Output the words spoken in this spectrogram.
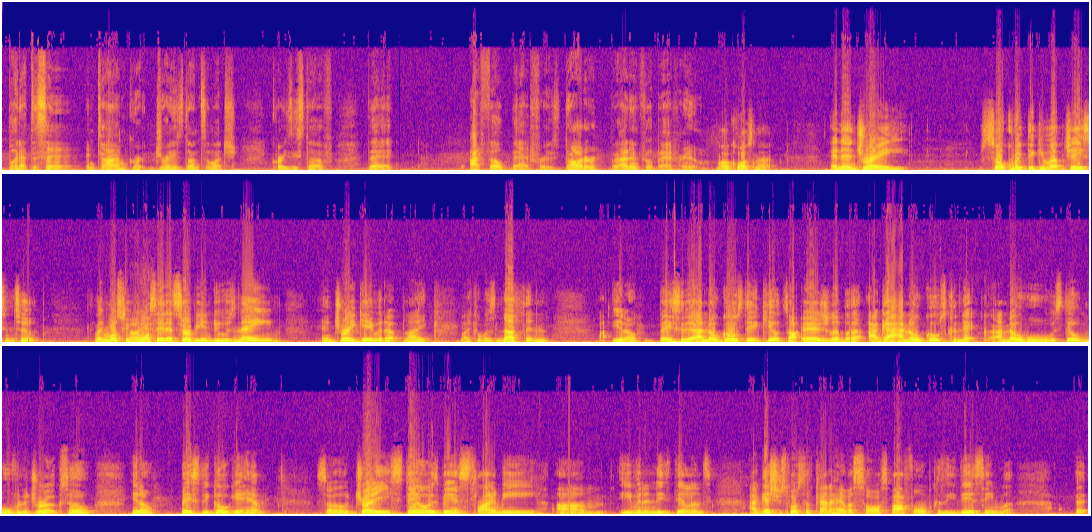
but at the same time, Dre's done so much crazy stuff that I felt bad for his daughter, but I didn't feel bad for him. Well, of course not. And then Dre, so quick to give up Jason too. Like most people Oh, won't yeah. say that Serbian dude's name, and Dre gave it up like like it was nothing. You know, basically, I know Ghost didn't kill Angela, but I got I know Ghost connect. I know who was still moving the drugs, so you know, basically go get him. So Dre still is being slimy, um, even in these dealings. I guess you're supposed to kind of have a soft spot for him because he did seem, uh,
